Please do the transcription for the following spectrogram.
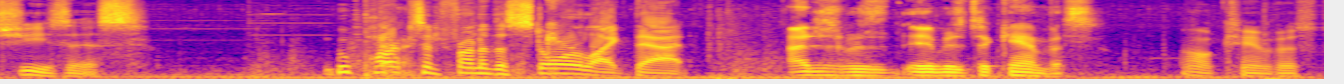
Jesus. Who parks in front of the store like that? I just was. It was to canvas. Oh, canvas.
